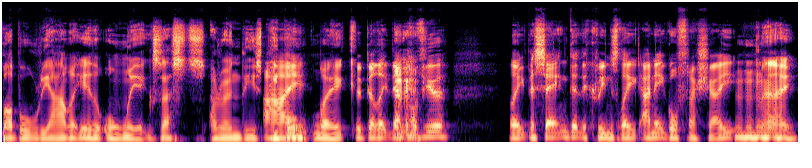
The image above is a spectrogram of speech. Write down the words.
bubble reality that only exists around these people. Aye. Like, it'd be like the interview. Like the second that the Queen's like, I need to go for a shite. aye,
